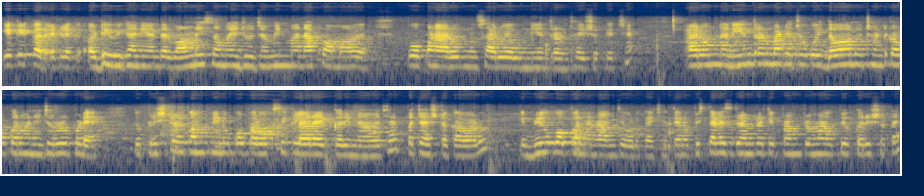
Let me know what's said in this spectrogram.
એક એકર એટલે કે અઢી વીઘાની અંદર વાવણી સમયે જો જમીનમાં નાખવામાં આવે, તો પણ આ રોગનું સારું એવું નિયંત્રણ થઈ શકે છે. આ રોગના નિયંત્રણ માટે જો કોઈ દવાનો છંટકાવ કરવાની જરૂર પડે, તો ક્રિસ્ટલ કંપનીનું કોપર ઓક્સિક્લોરાઇડ કરીને આવે છે, પચાસ ટકાવાળું કે બ્લુ કોપરના નામથી ઓળખાય છે. તેનો પિસ્તાલીસ ગ્રામ પ્રતિ પ્રમ- પ્રમાણ ઉપયોગ કરી શકાય.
